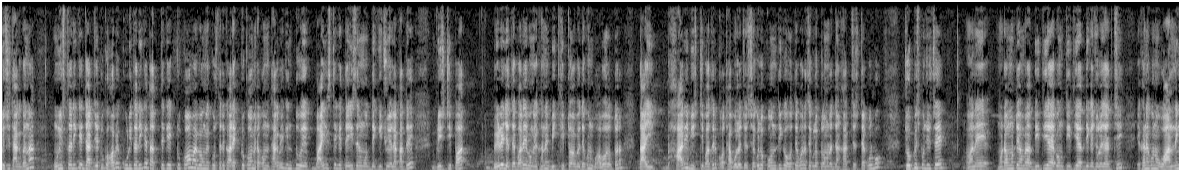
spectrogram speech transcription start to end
বেশি থাকবে না। উনিশ তারিখে যার যেটুকু হবে, কুড়ি তারিখে তার থেকে একটু কম এবং একুশ তারিখে আরেকটু কম এরকম থাকবে। কিন্তু বাইশ থেকে তেইশের মধ্যে কিছু এলাকাতে বৃষ্টিপাত বেড়ে যেতে পারে এবং এখানে বিক্ষিপ্তভাবে দেখুন আবহাওয়া দপ্তর তাই ভারী বৃষ্টিপাতের কথা বলেছে। সেগুলো কোন দিকে হতে পারে সেগুলো একটু আমরা দেখার চেষ্টা করব। চব্বিশ পঁচিশে মানে মোটামুটি আমরা দ্বিতীয় এবং তৃতীয়ার দিকে চলে যাচ্ছি। এখানে কোনো ওয়ার্নিং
